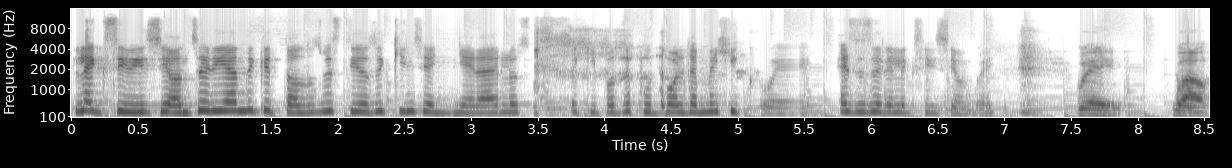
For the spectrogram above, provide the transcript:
la exhibición serían de que todos los vestidos de quinceañera de los equipos de fútbol de México, güey. Esa sería la exhibición, güey. Güey, wow.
